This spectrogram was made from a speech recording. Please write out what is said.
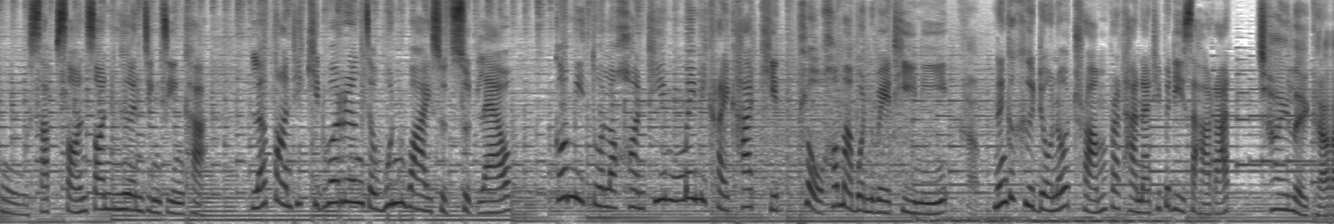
โหซับซ้อนซ่อนเงื่อนจริง ๆ ค่ะ แล้วตอนที่คิดว่าเรื่องจะวุ่นวายสุดๆแล้ว ก็มีตัวละครที่ไม่มีใครคาดคิดโผล่เข้ามาบนเวทีนี้ ครับ นั่นก็คือโดนัลด์ทรัมป์ประธานาธิบดีสหรัฐ ใช่เลยครับ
